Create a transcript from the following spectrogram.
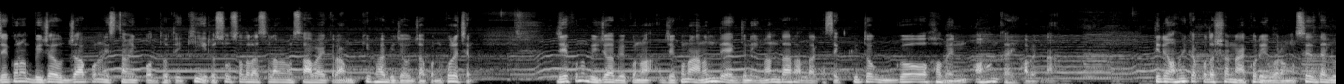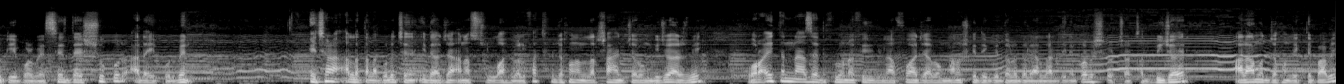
যে কোনো বিজয় উদযাপনের ইসলামিক পদ্ধতি কি? রসুল সাল্লাহ সাল্লাম এবং সাহাবাইক রাম কীভাবে বিজয় উদযাপন করেছেন? যে কোনো বিজয় কোনো যে কোনো আনন্দে একজন ইমানদার আল্লাহর কাছে কৃতজ্ঞ হবেন, অহংকারী হবেন না। তিনি অহংকার প্রদর্শন না করে বরং সেজদায় লুটিয়ে পড়বেন, সেজদায় শুকুর আদায় করবেন। এছাড়া আল্লাহ তালা বলেছেন ইদাজা আনাসুল্লাহ ফাত যখন আল্লাহর সাহায্য এবং বিজয় আসবে ওরাইতান নাজাদ ফুলুনা ফিদিন আফওয়াজ এবং মানুষকে দেখবে দলে দলে আল্লাহর দিনে প্রবেশ করছে, অর্থাৎ বিজয়ের আলামত যখন দেখতে পাবে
